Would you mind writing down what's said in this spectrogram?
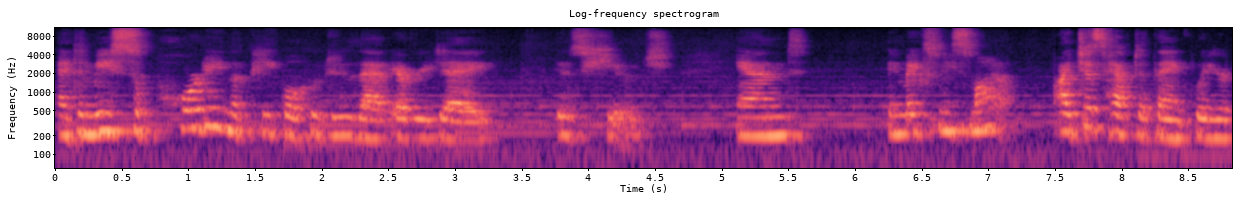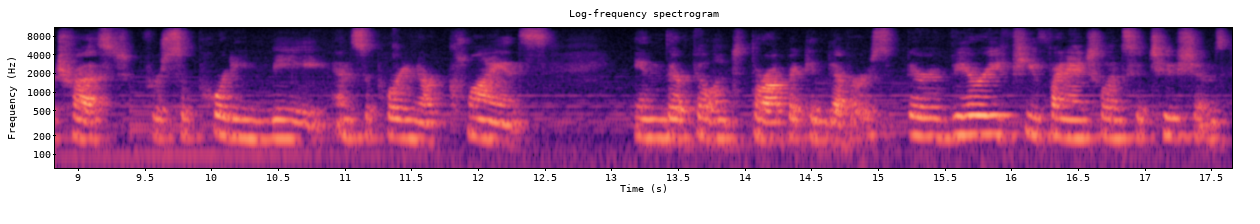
And to me, supporting the people who do that every day is huge. And it makes me smile. I just have to thank Whittier Trust for supporting me and supporting our clients in their philanthropic endeavors. There are very few financial institutions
